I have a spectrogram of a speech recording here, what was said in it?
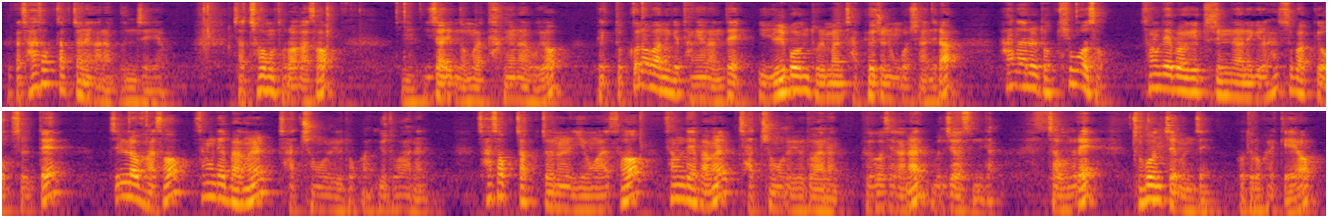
그러니까 사석 작전에 관한 문제예요. 자, 처음 돌아가서 음, 이 자리는 너무나 당연하고요. 백도 끊어가는 게 당연한데 이 1번 돌만 잡혀주는 것이 아니라 하나를 더 키워서 상대방이 두집 나누기를 할 수밖에 없을 때 찔러가서 상대방을 자충으로 유도하는 사석 작전을 이용해서 상대방을 자충으로 유도하는 그것에 관한 문제였습니다. 자, 오늘의 두 번째 문제 보도록 할게요.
